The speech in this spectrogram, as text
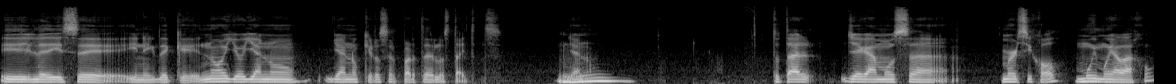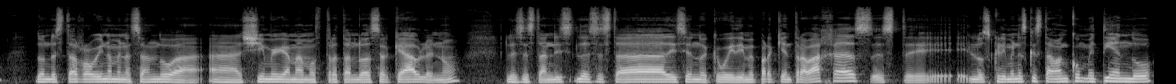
Y le dice Inik de que no, yo ya no, ya no quiero ser parte de los Titans. Ya no. Total, llegamos a Mercy Hall, muy muy abajo, donde está Robin amenazando a, a Shimmer y a Mammoth tratando de hacer que hablen, ¿no? Les están les está diciendo que, güey, dime para quién trabajas, este, los crímenes que estaban cometiendo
